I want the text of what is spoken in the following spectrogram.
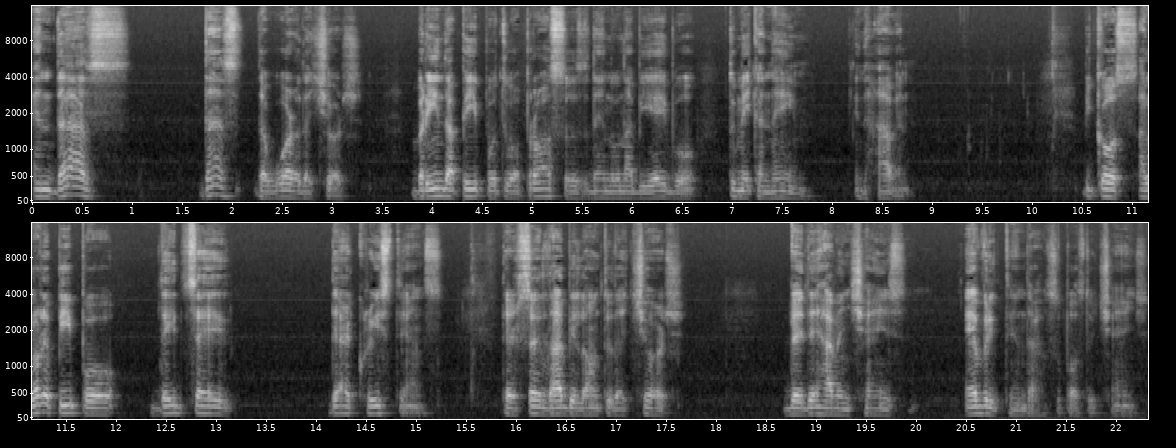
and that's that's the word of the church bring the people to a process, then gonna be able to make a name in heaven. Because a lot of people they say they are Christians, they say that belong to the church, but they haven't changed everything that's supposed to change.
